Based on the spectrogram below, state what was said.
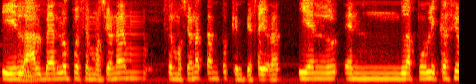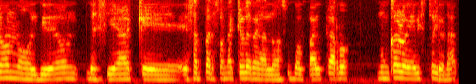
Y Mm. al verlo, pues se emociona, se emociona tanto que empieza a llorar. Y en, en la publicación o el video decía que esa persona que le regaló a su papá el carro nunca lo había visto llorar.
